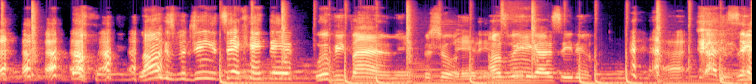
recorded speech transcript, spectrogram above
As long as Virginia Tech ain't there, we'll be fine, man, for sure. As long as we ain't got to see them. Got to see.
